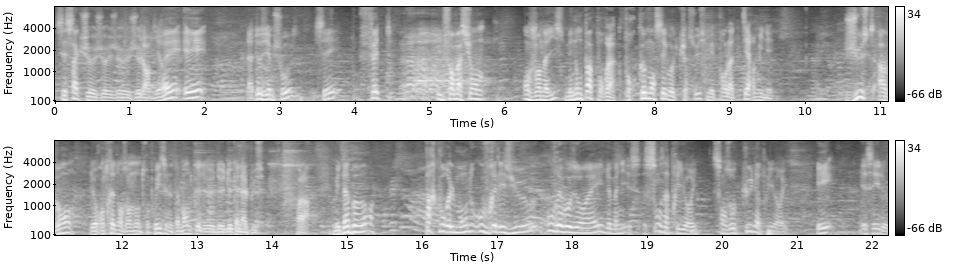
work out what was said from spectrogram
C'est ça que je, leur dirais. Et la deuxième chose, c'est faites une formation en journalisme, mais non pas pour commencer votre cursus, mais pour la terminer. Juste avant de rentrer dans une entreprise, notamment de, Canal+. Voilà. Mais d'abord, parcourez le monde, ouvrez les yeux, ouvrez vos oreilles, sans a priori, sans aucune a priori, et essayez de,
